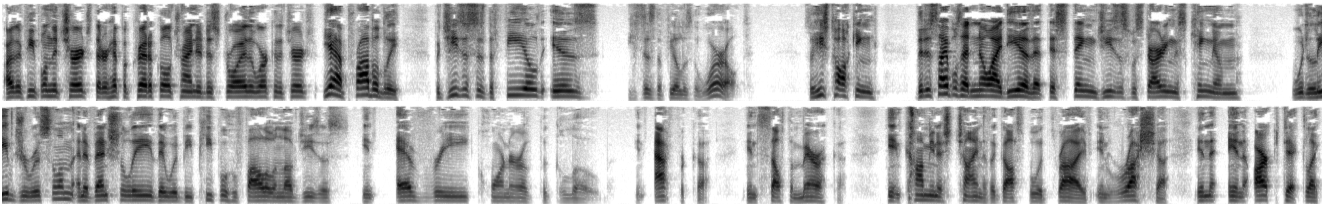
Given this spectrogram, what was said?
Are there people in the church that are hypocritical, trying to destroy the work of the church? Yeah, probably. But Jesus says the field is, he says the field is the world. So he's talking, the disciples had no idea that this thing Jesus was starting, this kingdom, would leave Jerusalem, and eventually there would be people who follow and love Jesus in every corner of the globe in Africa, in South America, in communist China, the gospel would thrive. In Russia, in the in Arctic, like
